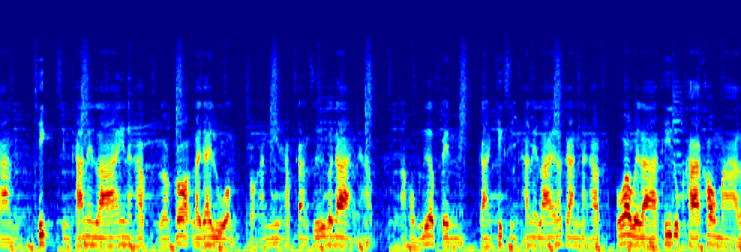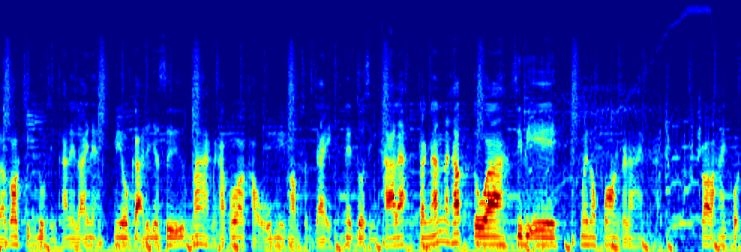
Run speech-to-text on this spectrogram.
การคลิกสินค้าในไลน์นะครับ แล้วก็รายได้รวม 2 อันนี้นะครับ การซื้อก็ได้นะครับผมเลือกเป็นการคลิกสินค้าในไลน์แล้วกันนะครับ เพราะว่าเวลาที่ลูกค้าเข้ามาแล้วก็คลิกดูสินค้าในไลน์เนี่ยมีโอกาสที่จะซื้อมากนะครับ เพราะว่าเขามีความสนใจในตัวสินค้าแล้ว จากนั้นนะครับตัว CPA ไม่ต้องป้อนก็ได้นะครับ ก็ให้กด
